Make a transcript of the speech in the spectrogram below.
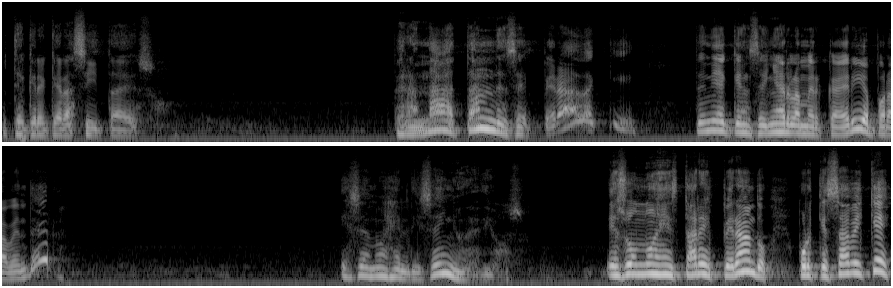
¿Usted cree que era cita eso? Pero andaba tan desesperada que tenía que enseñar la mercadería para vender. Ese no es el diseño de Dios. Eso no es estar esperando, porque ¿sabe qué?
